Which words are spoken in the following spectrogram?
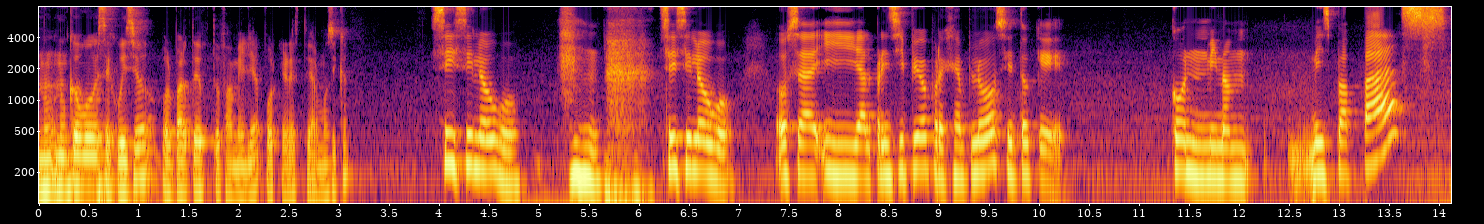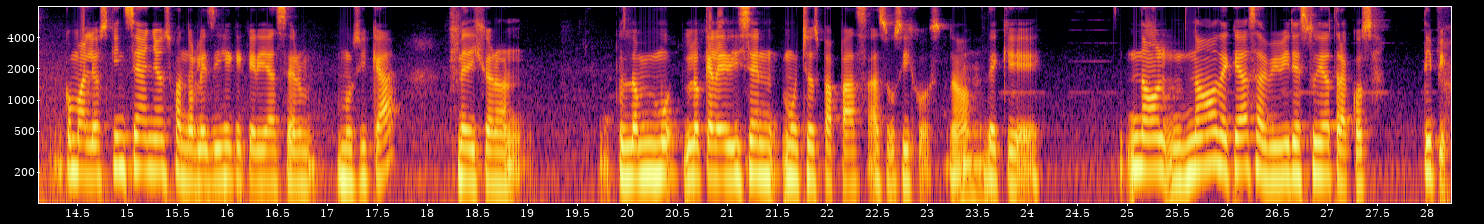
Nu- ¿Nunca hubo ese juicio por parte de tu familia por querer estudiar música? Sí, sí lo hubo. sí, sí lo hubo. O sea, y al principio, por ejemplo, siento que con mi mam- mis papás, como a los 15 años, cuando les dije que quería hacer música, me dijeron, pues lo, lo que le dicen muchos papás a sus hijos, ¿no? De que no, no, de qué vas a vivir, estudia otra cosa. Típico.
